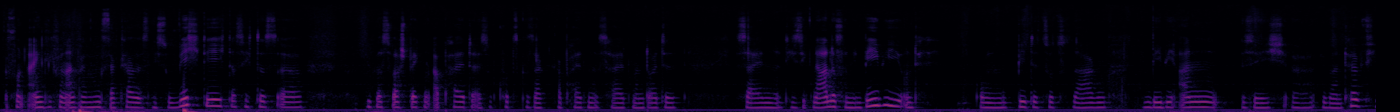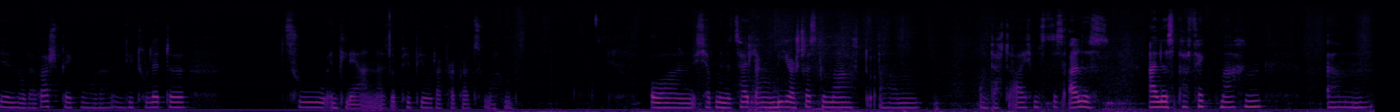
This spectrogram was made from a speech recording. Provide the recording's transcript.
von eigentlich von Anfang an gesagt habe, ist nicht so wichtig, dass ich das äh, übers Waschbecken abhalte. Also kurz gesagt, abhalten ist halt, man deutet seine, die Signale von dem Baby und, und bietet sozusagen dem Baby an, sich äh, über ein Töpfchen oder Waschbecken oder in die Toilette zu entleeren, also Pipi oder Kaka zu machen. Und ich habe mir eine Zeit lang mega Stress gemacht ähm, und dachte, ah, ich muss das alles, alles perfekt machen. Ähm,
